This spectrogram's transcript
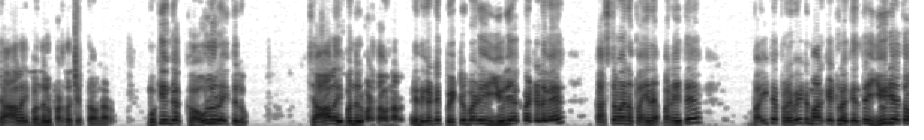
చాలా ఇబ్బందులు పడతా చెప్తా ఉన్నారు. ముఖ్యంగా కౌలు రైతులు చాలా ఇబ్బందులు పడతా ఉన్నారు. ఎందుకంటే పెట్టుబడి యూరియాకి పెట్టడమే కష్టమైన పైన పని అయితే బయట ప్రైవేట్ మార్కెట్లోకి వెళ్తే యూరియాతో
